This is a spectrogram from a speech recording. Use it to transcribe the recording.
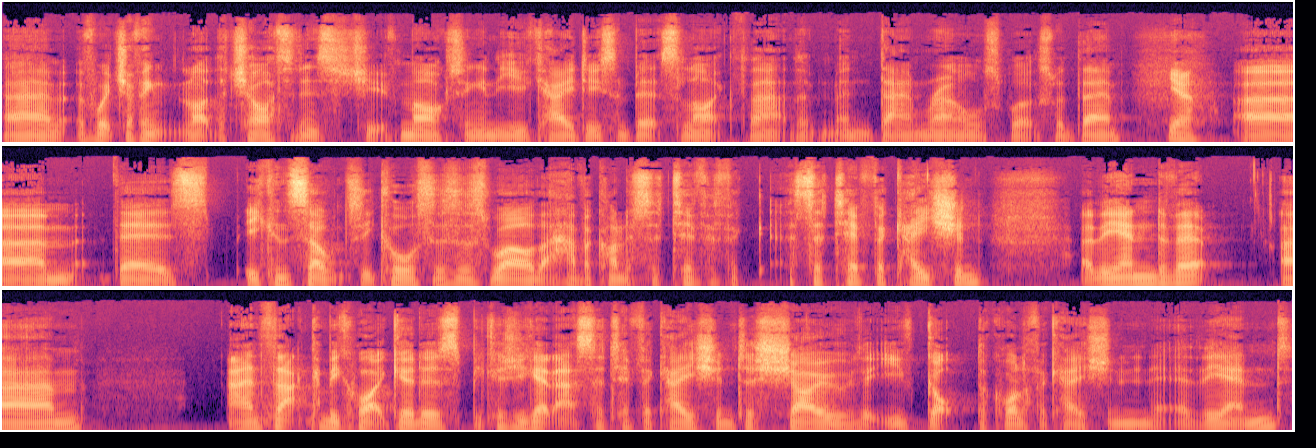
Um, of which I think, like the Chartered Institute of Marketing in the UK, do some bits like that, that and Dan Rowles works with them. Yeah. Um, there's e-consultancy courses as well that have a kind of certific- certification at the end of it. Um, and that can be quite good as because you get that certification to show that you've got the qualification in it at the end.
